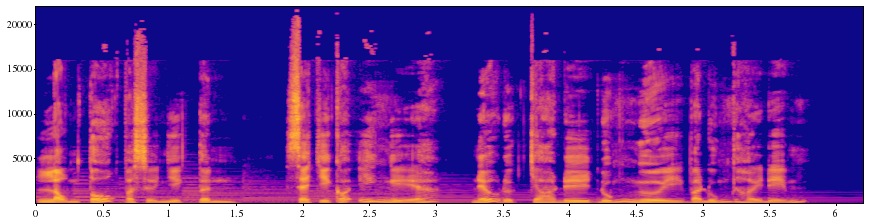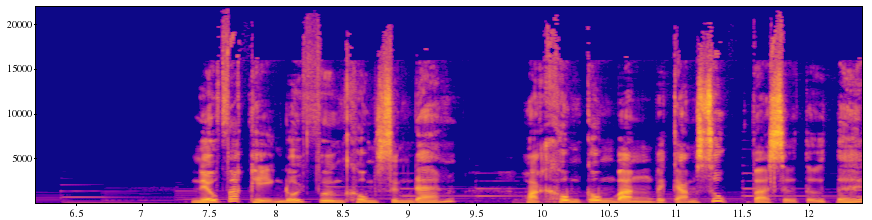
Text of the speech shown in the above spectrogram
Lòng tốt và sự nhiệt tình sẽ chỉ có ý nghĩa nếu được cho đi đúng người và đúng thời điểm. Nếu phát hiện đối phương không xứng đáng hoặc không công bằng với cảm xúc và sự tử tế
